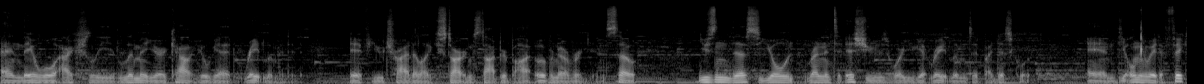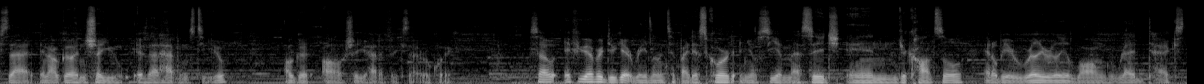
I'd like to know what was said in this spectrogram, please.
And they will actually limit your account. You'll get rate limited if you try to like start and stop your bot over and over again. So using this, you'll run into issues where you get rate limited by Discord. And the only way to fix that, and I'll go ahead and show you if that happens to you, I'll go, I'll show you how to fix that real quick. So if you ever do get rate limited by Discord and you'll see a message in your console, and it'll be a really, really long red text,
